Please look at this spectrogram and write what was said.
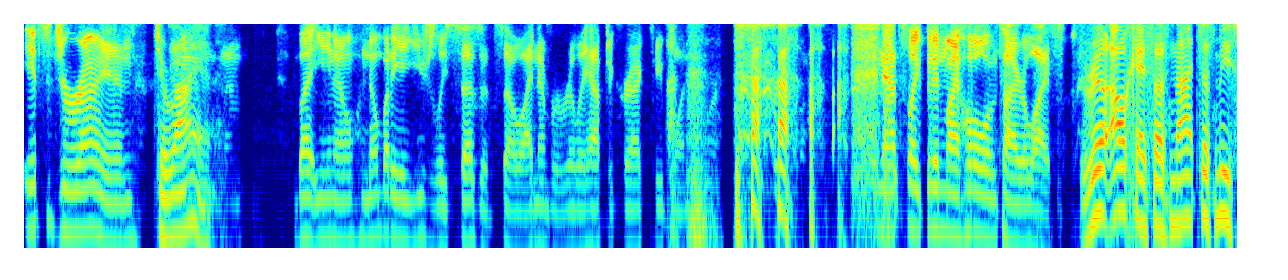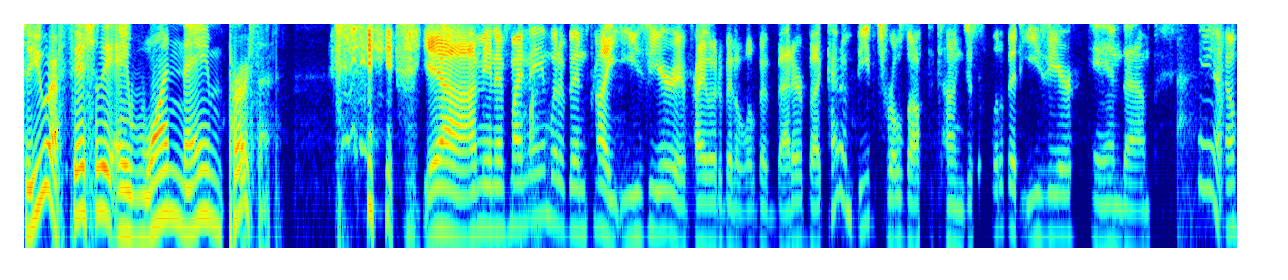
It's Jarion. Jarion. But you know, nobody usually says it, so I never really have to correct people anymore. and that's like been my whole entire life. Real okay, so it's not just me. So you are officially a one name person. yeah, I mean, if my name would have been probably easier, it probably would have been a little bit better. But kind of beets rolls off the tongue just a little bit easier, and um, you know,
